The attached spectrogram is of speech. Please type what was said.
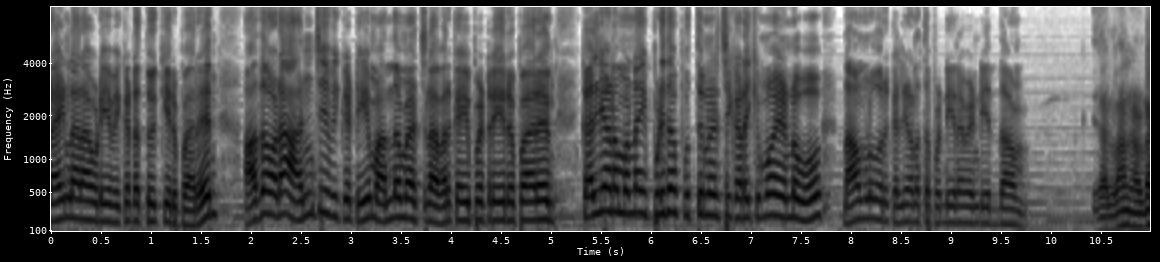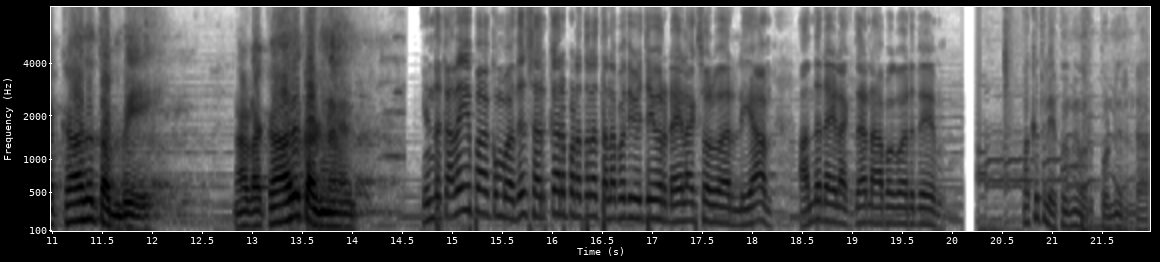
பிரைன் லாராவுடைய விக்கெட்டை தூக்கியிருப்பார். அதோட அஞ்சு விக்கெட்டையும் அந்த மேட்ச்சில் அவர் கைப்பற்றி இருப்பார் கல்யாணம் பண்ணால் இப்படி தான் புத்துணர்ச்சி கிடைக்குமோ என்னவோ நாமளும் ஒரு கல்யாணத்தை பண்ணிட வேண்டியது தான் இதெல்லாம் நடக்காது தம்பி. நடக்காது கண்ணு. இந்த கதையை பார்க்கும்போது சர்க்கார் படத்தில் தளபதி விஜய் ஒரு டைலாக் சொல்வார் இல்லையா? அந்த டைலாக் தான் ஞாபகம் வருது. பக்கத்தில் எப்பவுமே ஒரு பொண்ணு இருந்தா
